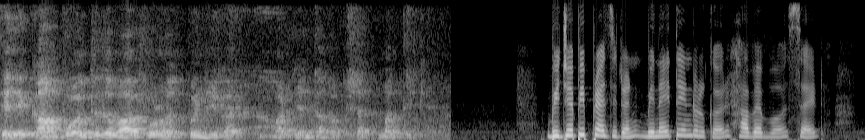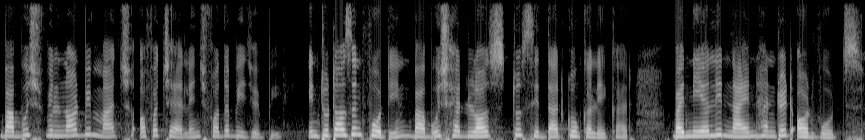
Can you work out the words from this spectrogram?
तेजें काम पळोवन तेजो वावर पळोवनूच पणजेकार भारतीय जनता पक्षाक मत दिलें. BJP President Vinay Tendulkar, however, said Babush will not be much of a challenge for the BJP. In 2014, Babush had lost to Siddharth Kuncalienker by nearly 900 odd votes,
